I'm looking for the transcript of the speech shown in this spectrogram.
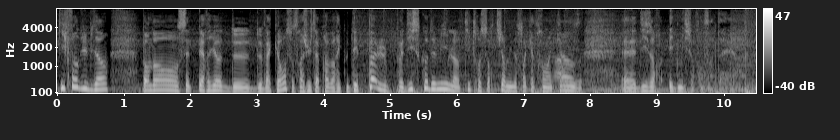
qui font du bien pendant cette période de, vacances. Ce sera juste après avoir écouté Pulp Disco 2000, un titre sorti en 1995, 10h30 sur France Inter.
